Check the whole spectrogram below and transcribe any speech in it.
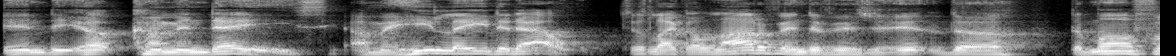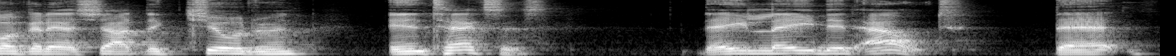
in the upcoming days. I mean, he laid it out, just like a lot of individuals. The the motherfucker that shot the children in Texas they laid it out that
